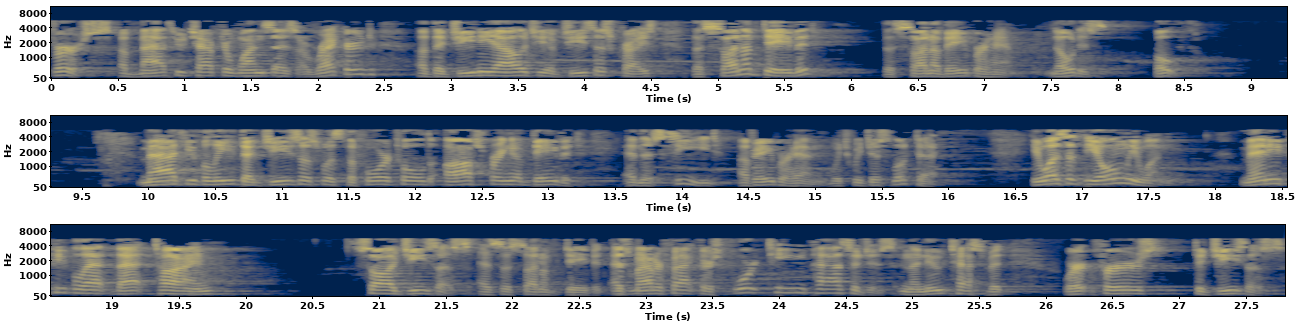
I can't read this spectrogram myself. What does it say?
verse of Matthew chapter 1 says, A record of the genealogy of Jesus Christ, the son of David, the son of Abraham. Notice both. Matthew believed that Jesus was the foretold offspring of David and the seed of Abraham, which we just looked at. He wasn't the only one. Many people at that time saw Jesus as the son of David. As a matter of fact, there's 14 passages in the New Testament where it refers to Jesus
